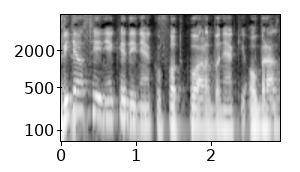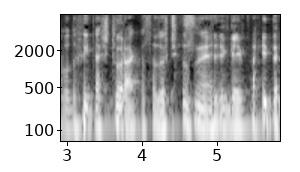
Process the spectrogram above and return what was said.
Videl si niekedy nejakú fotku alebo nejaký obraz Ludovita Štúra, ako sa zúčastňuje gay pride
